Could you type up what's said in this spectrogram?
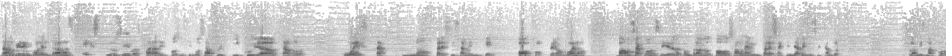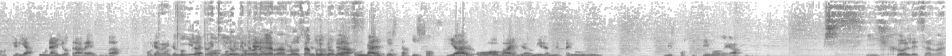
Nada más vienen con entradas exclusivas para dispositivos Apple y cuyo adaptador cuesta no precisamente poco, pero bueno, vamos a conseguirla comprando todos a una empresa que ya viene sacando la misma porquería una y otra vez, ¿verdad? ¿Por qué? Porque es lo que Tranquilo, todas, tranquilo, es que te van a agarrar los es Apple lo que te da un alto estatus social. Oh, vaya, miren, me tengo un dispositivo de Apple. Híjole, Serra.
